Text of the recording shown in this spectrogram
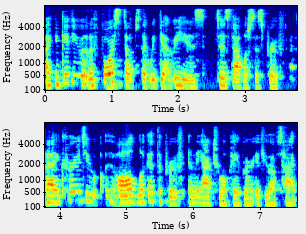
I can give you the four steps that we get reused to establish this proof, and I encourage you to all look at the proof in the actual paper if you have time.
